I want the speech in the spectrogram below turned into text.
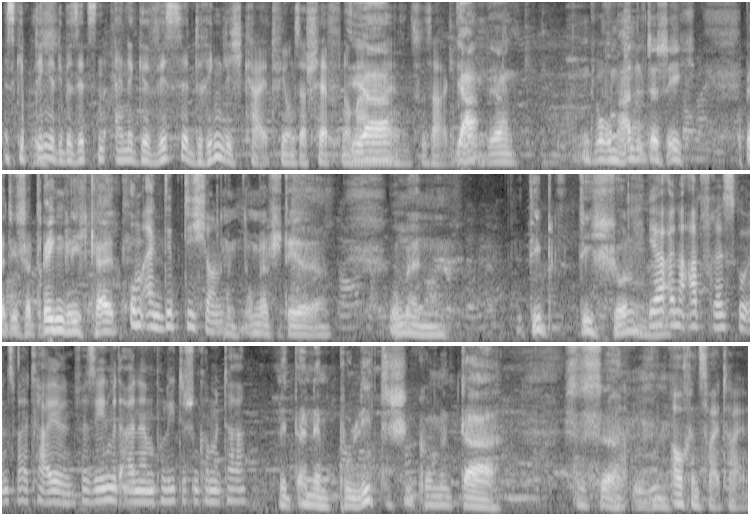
Es gibt Dinge, die besitzen eine gewisse Dringlichkeit, wie unser Chef normalerweise ja, zu sagen. Ja, ja. Und worum handelt es sich bei dieser Dringlichkeit? Um ein Diptychon. Um ein Steher, ja. Um ein Diptychon. Ja, eine Art Fresko in zwei Teilen, versehen mit einem politischen Kommentar. Mit einem politischen Kommentar. Das ist, äh, ja, auch in zwei Teilen.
